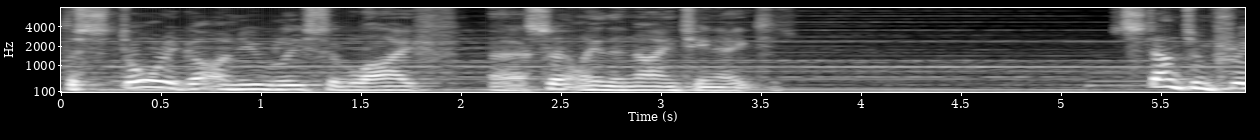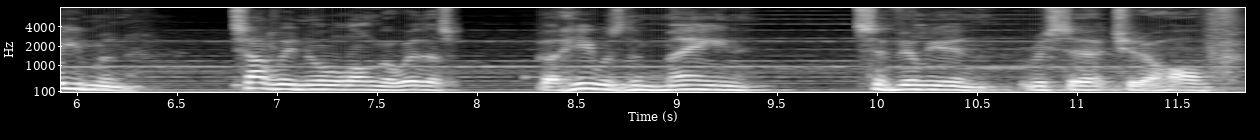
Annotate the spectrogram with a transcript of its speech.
The story got a new lease of life, uh, certainly in the 1980s. Stanton Friedman, sadly no longer with us, but he was the main civilian researcher of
